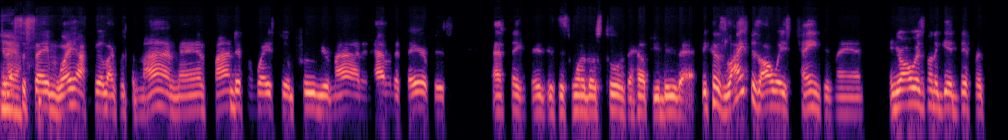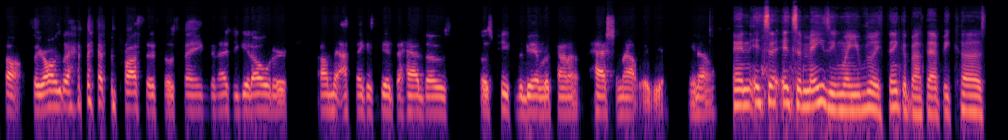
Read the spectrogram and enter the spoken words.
And Yeah. that's the same way I feel like with the mind, man. Find different ways to improve your mind and having a therapist, I think is is just one of those tools to help you do that. Because life is always changing, man. And you're always going to get different thoughts. So you're always going to have to have to process those things. And as you get older, um, I think it's good to have those those people to be able to kind of hash them out with you, you know? and it's a, it's amazing when you really think about that because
